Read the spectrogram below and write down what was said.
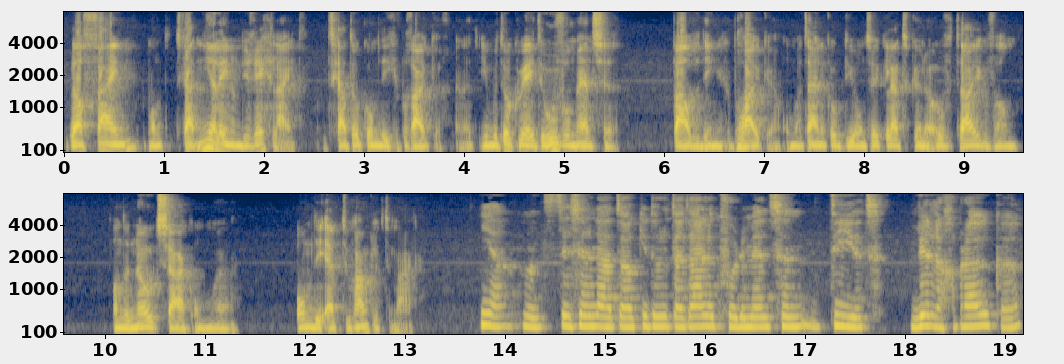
wel fijn. Want het gaat niet alleen om die richtlijn. Het gaat ook om die gebruiker. En het, je moet ook weten hoeveel mensen bepaalde dingen gebruiken. Om uiteindelijk ook die ontwikkelaar te kunnen overtuigen van, van de noodzaak om, uh, om die app toegankelijk te maken. Ja, want het is inderdaad ook, je doet het uiteindelijk voor de mensen die het willen gebruiken.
